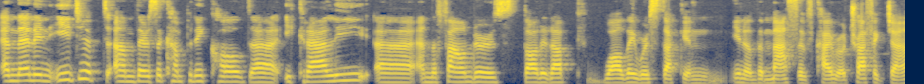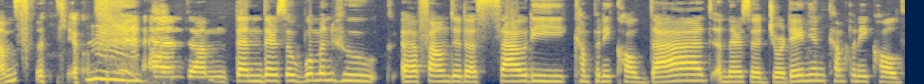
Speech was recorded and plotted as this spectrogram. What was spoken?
and then in Egypt, um, there's a company called uh, Iqraaly, uh, and the founders thought it up while they were stuck in, you know, the massive Cairo traffic jams. you know? mm. And um, then there's a woman who uh, founded a Saudi company called Dad, and there's a Jordanian company called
